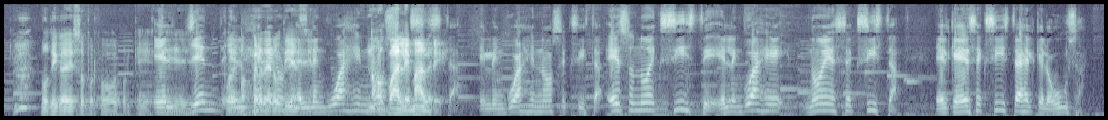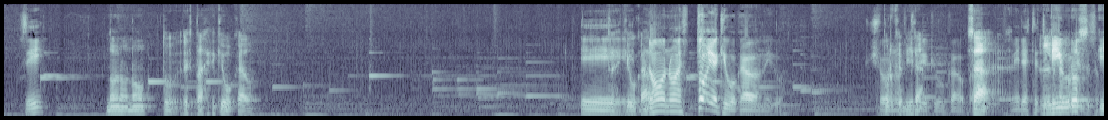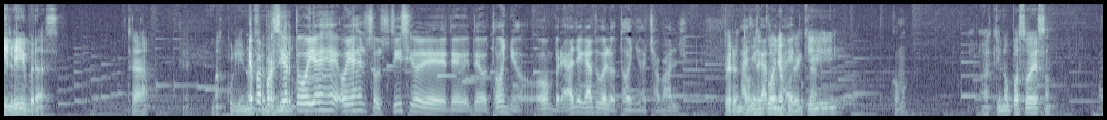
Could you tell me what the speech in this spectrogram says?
No diga eso, por favor, porque es El, gen- podemos el perder género, audiencia. El lenguaje no Nos vale sexista. El lenguaje no sexista. Eso no existe. El lenguaje no es sexista. El que es sexista es el que lo usa. ¿Sí? No, no, no, tú estás equivocado. Eh, ¿Estás equivocado? No, no estoy equivocado, amigo. Yo Porque no mira, estoy equivocado. O sea. Mira, este libros y libras. O sea, masculino. y Epa, por cierto, hoy es, hoy es el solsticio de, de- de otoño. Hombre, ha llegado el otoño, chaval. Pero en ha dónde coño, porque época. aquí, ¿Cómo? aquí no pasó eso.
